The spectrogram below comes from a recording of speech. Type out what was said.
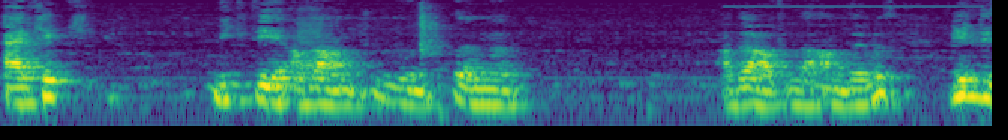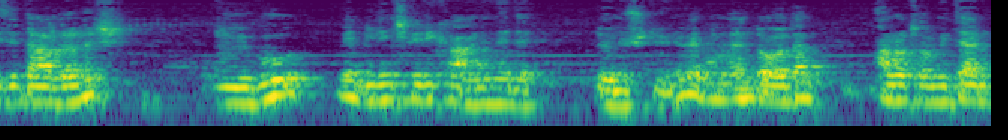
erkeklik diye adlandığını adı altında andığımız bir dizi davranış, duygu ve bilinçlilik haline de dönüştüğünü ve bunların doğrudan anatomiden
